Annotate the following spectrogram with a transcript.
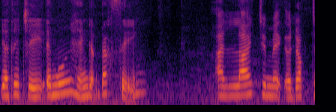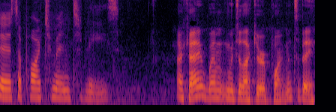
Dạ thưa chị, em muốn hẹn gặp bác sĩ. I'd like to make a doctor's appointment, please. Okay, when would you like your appointment to be?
